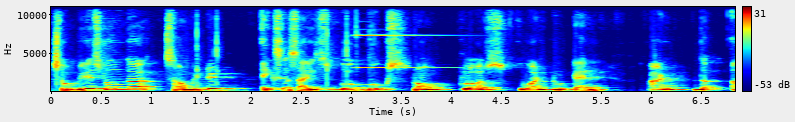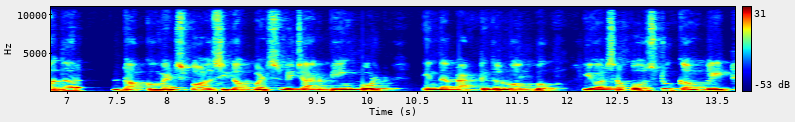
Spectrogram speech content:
so based on the submitted exercise workbooks from clause 1 to 10 and the other documents, policy documents, which are being told in the practical workbook. You are supposed to complete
